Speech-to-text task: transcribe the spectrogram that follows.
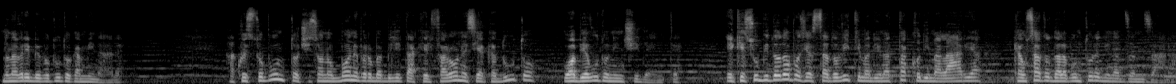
non avrebbe potuto camminare. A questo punto ci sono buone probabilità che il faraone sia caduto o abbia avuto un incidente e che subito dopo sia stato vittima di un attacco di malaria causato dalla puntura di una zanzara,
